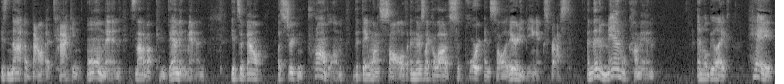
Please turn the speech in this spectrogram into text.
is not about attacking all men, it's not about condemning men, it's about a certain problem that they want to solve, and there's like a lot of support and solidarity being expressed. And then a man will come in, and will be like, hey,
